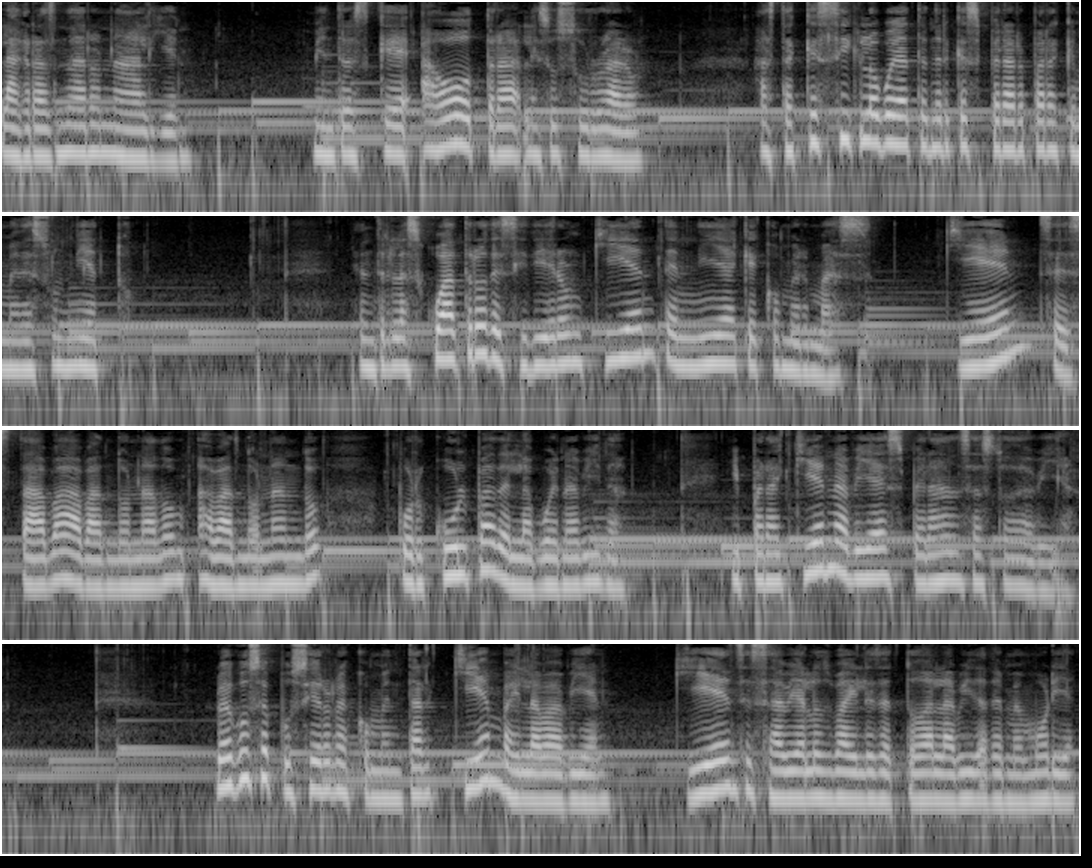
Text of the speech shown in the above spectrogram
La graznaron a alguien, mientras que a otra le susurraron, ¿hasta qué siglo voy a tener que esperar para que me des un nieto? Entre las cuatro decidieron quién tenía que comer más, quién se estaba abandonando por culpa de la buena vida y para quién había esperanzas todavía. Luego se pusieron a comentar quién bailaba bien, quién se sabía los bailes de toda la vida de memoria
